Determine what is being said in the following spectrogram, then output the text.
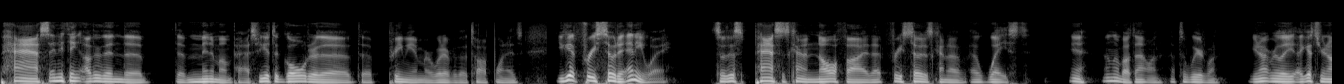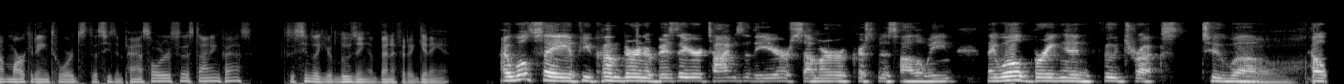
pass, anything other than the the minimum pass, if you get the gold or the the premium or whatever the top one is, you get free soda anyway. So this pass is kind of nullified. That free soda is kind of a waste. Yeah, I don't know about that one. That's a weird one. You're not really. I guess you're not marketing towards the season pass holders for this dining pass because it seems like you're losing a benefit of getting it. I will say if you come during the busier times of the year, summer, Christmas, Halloween, they will bring in food trucks to uh, oh. help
